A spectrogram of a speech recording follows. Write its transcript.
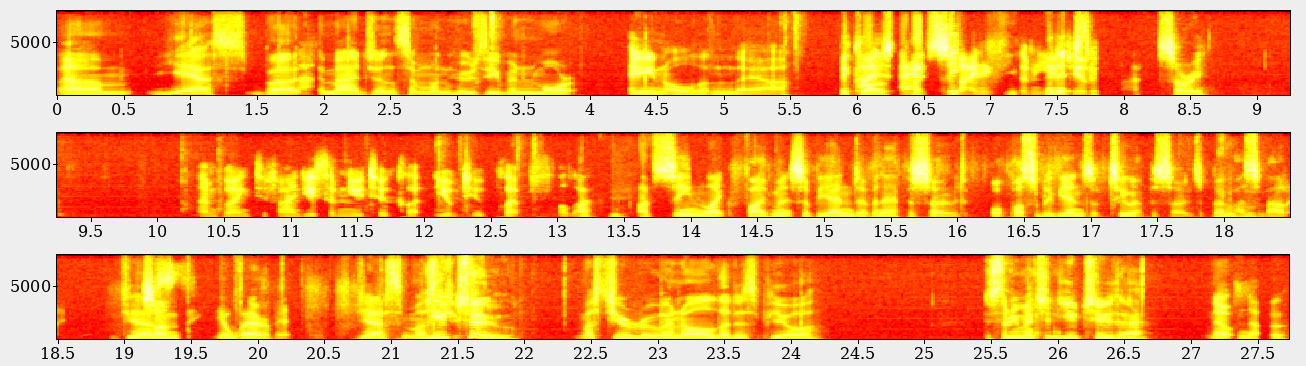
um yes, but imagine someone who's even more anal than they are. Because I, I have have seen find a some minutes. YouTube. Of, sorry, I'm going to find you some YouTube clip, YouTube clips. Hold on. I've, I've seen like five minutes of the end of an episode, or possibly the ends of two episodes, but that's about it. Just So I'm aware of it. Yes, must you you, too. must you ruin all that is pure? Did somebody mention you too there? Nope. No. thought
